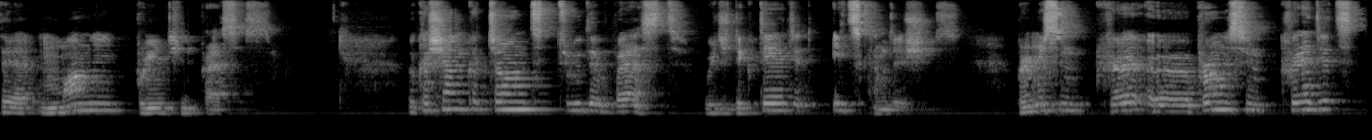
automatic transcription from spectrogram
the money printing presses. Lukashenko turned to the West, which dictated its conditions, promising, cre uh, promising credits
